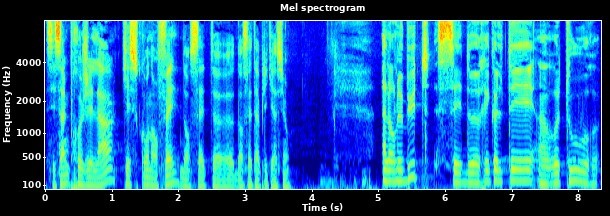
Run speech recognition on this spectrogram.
Ces cinq projets-là, qu'est-ce qu'on en fait dans cette euh, dans cette application? Alors le but, c'est de récolter un retour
